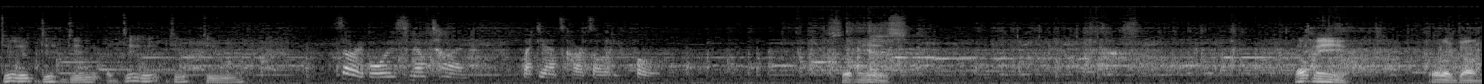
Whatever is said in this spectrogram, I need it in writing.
Do do do do do do do do. Sorry, boys, no time. My dance card's already full. Certainly is. Help me. Auto gun.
